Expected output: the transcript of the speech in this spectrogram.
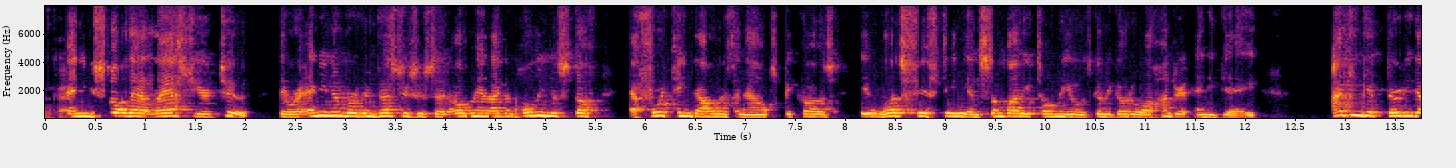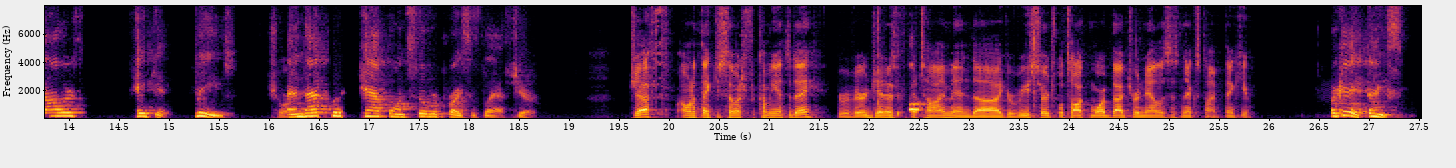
Okay. And you saw that last year too. There were any number of investors who said, "Oh man, I've been holding this stuff at $14 an ounce because it was 50 and somebody told me it was going to go to 100 any day. I can get $30, take it, please." Sure. And that put a cap on silver prices last year. Jeff, I want to thank you so much for coming in today. You were very generous with your time and uh, your research. We'll talk more about your analysis next time. Thank you. Okay, thanks.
